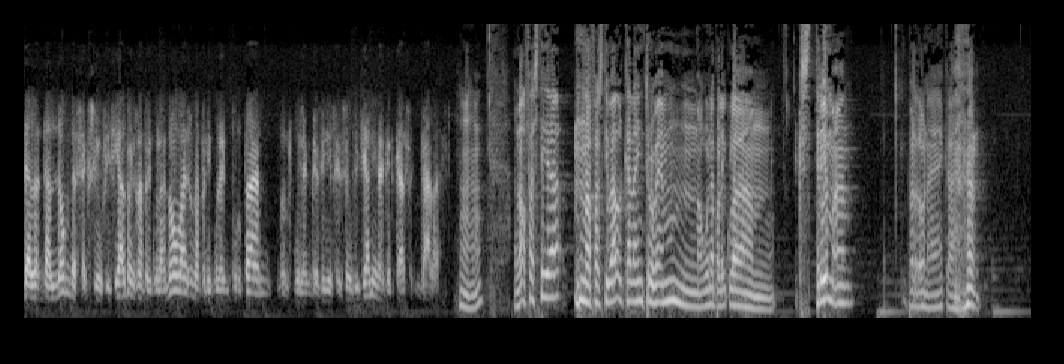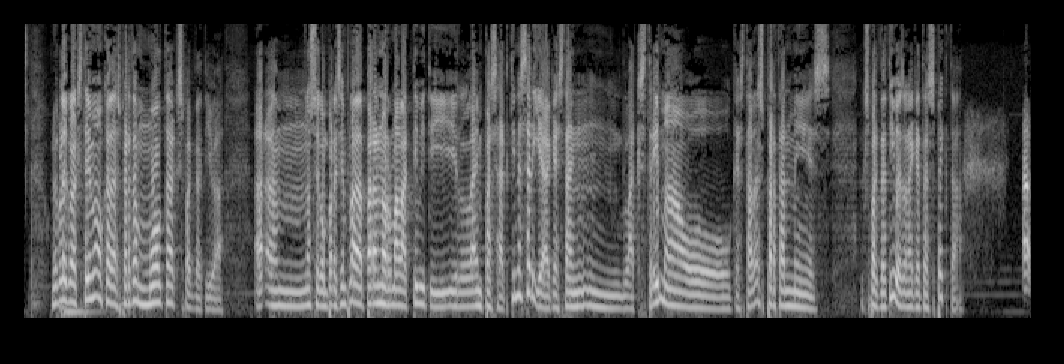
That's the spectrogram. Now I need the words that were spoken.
del, del nom de secció oficial, perquè és una pel·lícula nova, és una pel·lícula important, doncs volem que sigui secció oficial i en aquest cas gales. Uh -huh. En el festival, al festival cada any trobem alguna pel·lícula extrema, perdona, eh, que... una pel·lícula extrema o que desperta molta expectativa. Uh, um, no sé, com per exemple Paranormal Activity l'any passat. Quina seria aquest any l'extrema o que està despertant més expectatives en aquest aspecte? Uh,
